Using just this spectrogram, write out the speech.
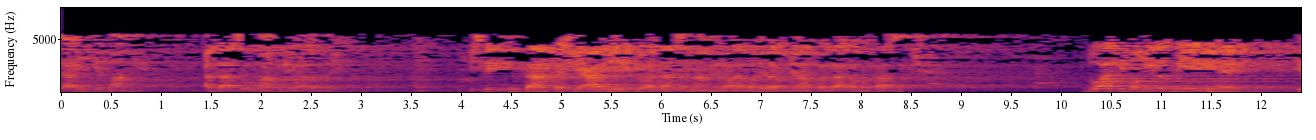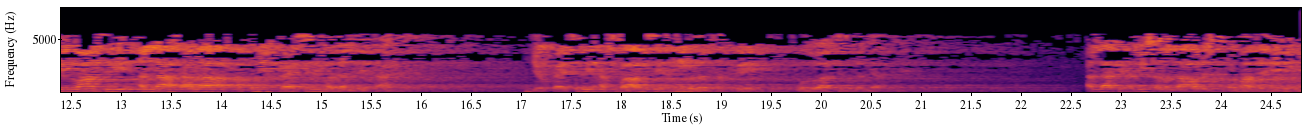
چاہیے کہ مانگے، اللہ سے وہ مانگنے والا بنے۔ اس لیے کہ انسان کا شعار یہ ہے کہ وہ اللہ سے مانگنے والا بنے اور اپنے آپ کو اللہ کا مقاص سمجھے دعا کی فضیلت میں یہ بھی ہے کہ دعا سے اللہ تعالیٰ اپنے فیصلے بدل دیتا ہے۔ جو فیصلے اسباب سے نہیں بدل سکتے، وہ دعا سے بدل جاتے ہیں۔ اللہ کے نبی صلی اللہ علیہ وسلم فرماتے ہیں،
